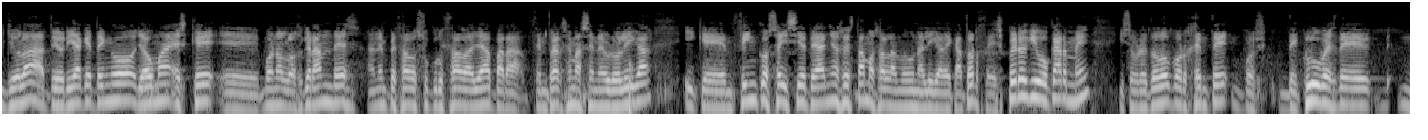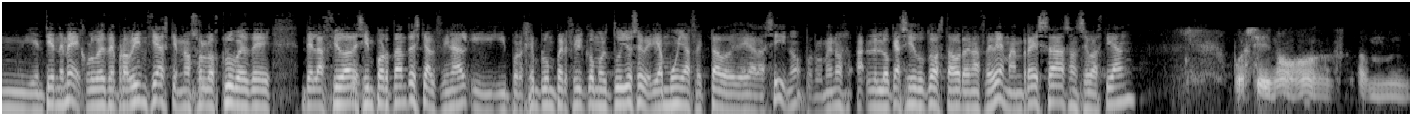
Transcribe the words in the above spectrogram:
Yo la teoría que tengo, Jauma, es que eh, bueno, los grandes han empezado su cruzada ya para centrarse más en Euroliga y que en 5, 6, 7 años estamos hablando de una liga de 14. Espero equivocarme y sobre todo por gente pues de clubes de, y entiéndeme, clubes de provincias que no son los clubes de, de las ciudades importantes que al final, y, por ejemplo un perfil como el tuyo se vería muy afectado de llegar así, ¿no? Por lo menos lo que ha sido todo hasta ahora en ACB, Manresa, San Sebastián. Pues sí, no. Um,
